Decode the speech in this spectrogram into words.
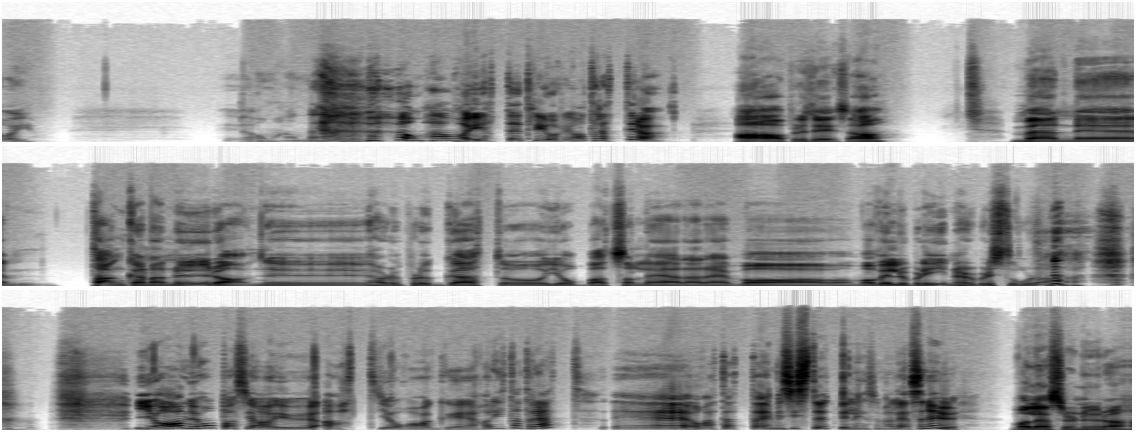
Oj. Eh, Om han, om han var ett, tre år sedan, jag var 30 då. Ja, precis. Ja. Ja. Men eh, tankarna nu då? Nu har du pluggat och jobbat som lärare. Vad, vad vill du bli när du blir stor då? Ja, nu hoppas jag ju att jag eh, har hittat rätt eh, och att detta är min sista utbildning som jag läser nu. vad läser du nu då?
